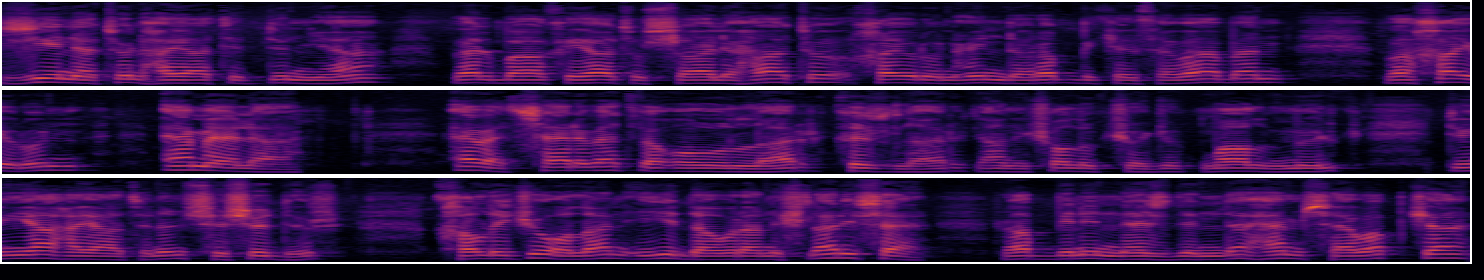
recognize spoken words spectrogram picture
zinetul hayatid dünya vel bakiyatus salihatu hayrun inde rabbike sevaben ve hayrun emela. Evet, servet ve oğullar, kızlar, yani çoluk çocuk, mal, mülk, dünya hayatının süsüdür. Kalıcı olan iyi davranışlar ise Rabbinin nezdinde hem sevapça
